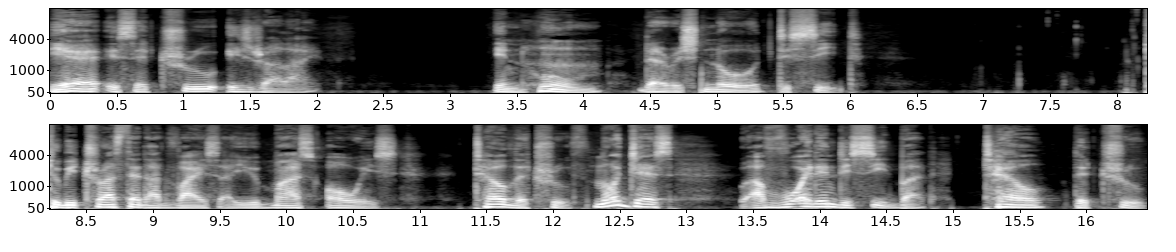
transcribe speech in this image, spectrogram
here is a true Israelite in whom there is no deceit. To be trusted advisor, you must always tell the truth, not just avoiding deceit, but tell the truth.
